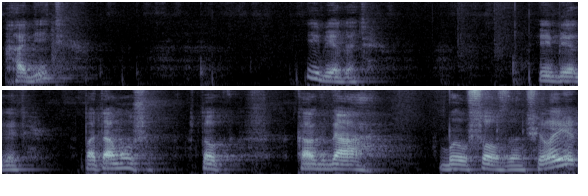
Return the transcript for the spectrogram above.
Ходить и бегать. И бегать. Потому что когда был создан человек,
